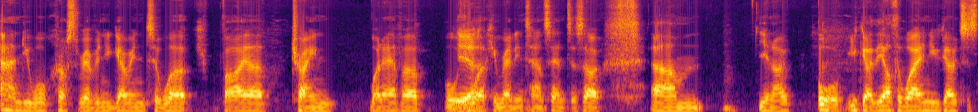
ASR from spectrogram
and you walk across the river and you go into work via train, whatever, or Yeah. you work in Reading Town Centre. So, um, you know, or you go the other way and you go to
